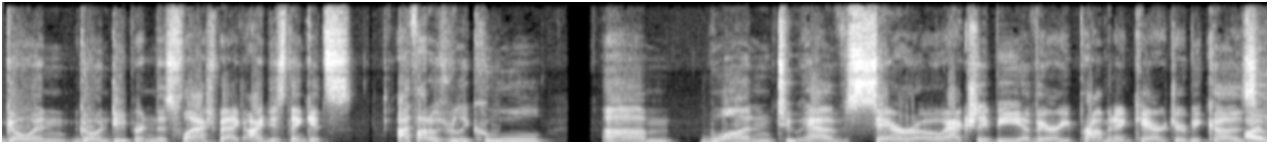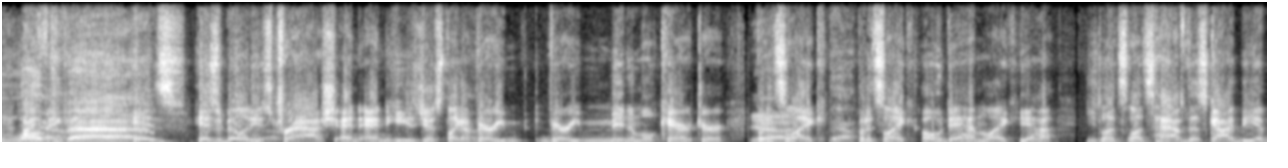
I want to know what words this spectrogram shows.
going going deeper in this flashback, I just think it's. I thought it was really cool. Um, one to have Sero actually be a very prominent character because I love think that. his his ability is trash and and he's just like a very very minimal character but it's like Yeah. but it's like oh damn like yeah let's let's have this guy be a,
